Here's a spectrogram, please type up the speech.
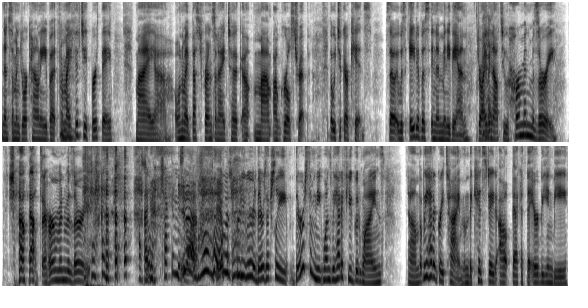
then some in Door County. But for my 50th birthday, my uh, one of my best friends and I took a mom a girls trip, but we took our kids. So it was eight of us in a minivan driving out to Hermann, Missouri. Shout out to Hermann, Missouri. I'll check into Yeah, that. it was pretty weird. There's actually there were some neat ones. We had a few good wines, um, but we had a great time. And the kids stayed out back at the Airbnb.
